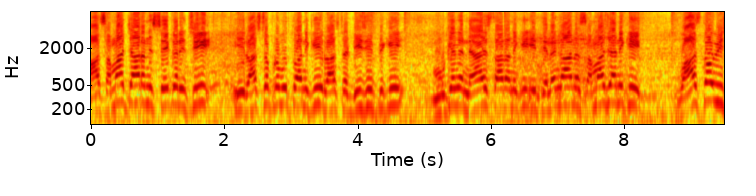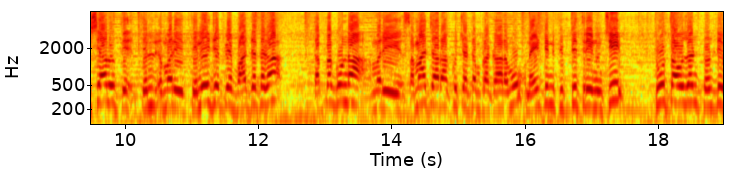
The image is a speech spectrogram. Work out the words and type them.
ఆ సమాచారాన్ని సేకరించి ఈ రాష్ట్ర ప్రభుత్వానికి రాష్ట్ర డీజీపీకి ముఖ్యంగా న్యాయస్థానానికి ఈ తెలంగాణ సమాజానికి వాస్తవ విషయాలు తె- మరి తెలియజెప్పే బాధ్యతగా తప్పకుండా మరి సమాచార హక్కు చట్టం ప్రకారము నైన్టీన్ ఫిఫ్టీ త్రీ నుంచి టూ థౌజండ్ ట్వంటీ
